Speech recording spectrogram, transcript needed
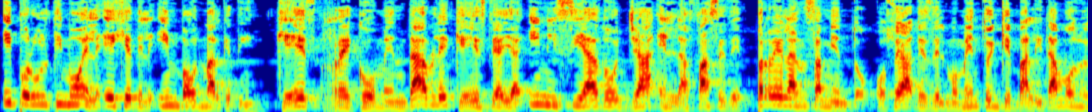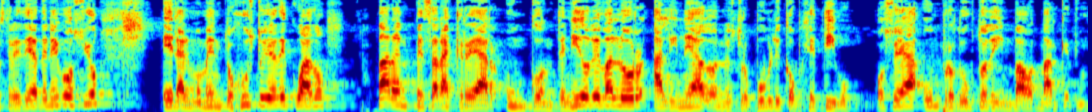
Y por último, el eje del inbound marketing, que es recomendable que este haya iniciado ya en la fase de pre-lanzamiento, o sea, desde el momento en que validamos nuestra idea de negocio, era el momento justo y adecuado para empezar a crear un contenido de valor alineado a nuestro público objetivo, o sea, un producto de inbound marketing,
